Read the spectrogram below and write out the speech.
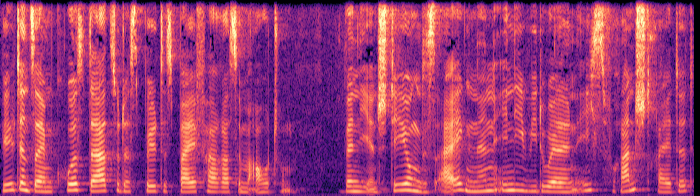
wählt in seinem Kurs dazu das Bild des Beifahrers im Auto. Wenn die Entstehung des eigenen individuellen Ichs voranstreitet,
